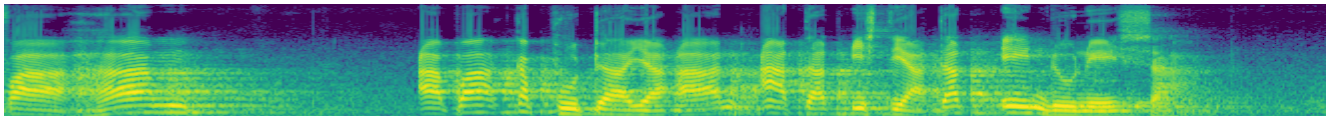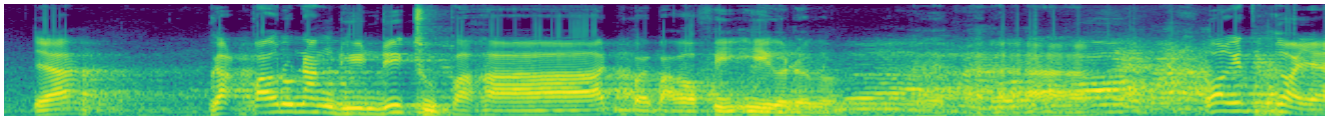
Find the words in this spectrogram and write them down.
faham apa kebudayaan adat istiadat Indonesia. Ya Gak perlu nang dindi jubahan Pak Rofi'i ngono kok. Wong kok ya.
